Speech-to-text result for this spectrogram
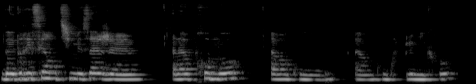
d'adresser un petit message euh, à la promo avant qu'on avant qu'on coupe le micro?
